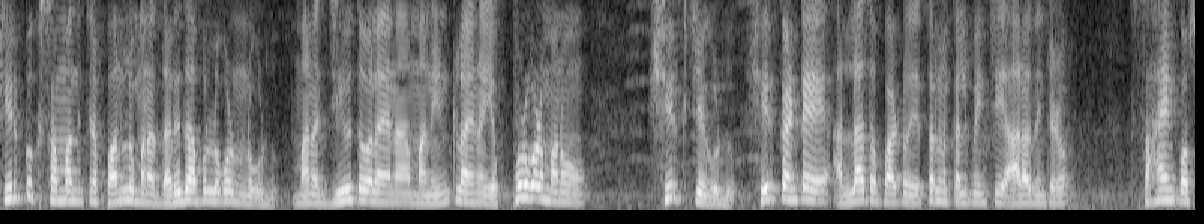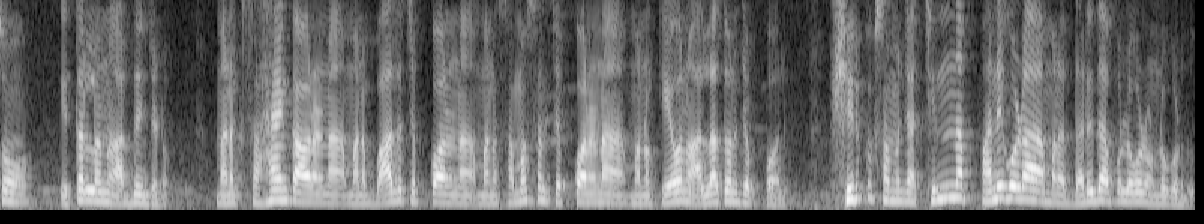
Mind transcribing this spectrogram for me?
షిర్కుకు సంబంధించిన పనులు మన దరిదాపుల్లో కూడా ఉండకూడదు. మన జీవితంలో అయినా మన ఇంట్లో అయినా ఎప్పుడు కూడా మనం షిర్క్ చేయకూడదు. షిర్క్ అంటే అల్లాతో పాటు ఇతరులను కల్పించి ఆరాధించడం సహాయం కోసం ఇతరులను అర్థించడం. మనకు సహాయం కావాలన్నా మన బాధ చెప్పుకోవాలన్నా మన సమస్యలు చెప్పుకోవాలన్నా మనం కేవలం అల్లాతోనే చెప్పుకోవాలి. షిర్కుకు సంబంధించిన చిన్న పని కూడా మన దరిదాపుల్లో కూడా ఉండకూడదు.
